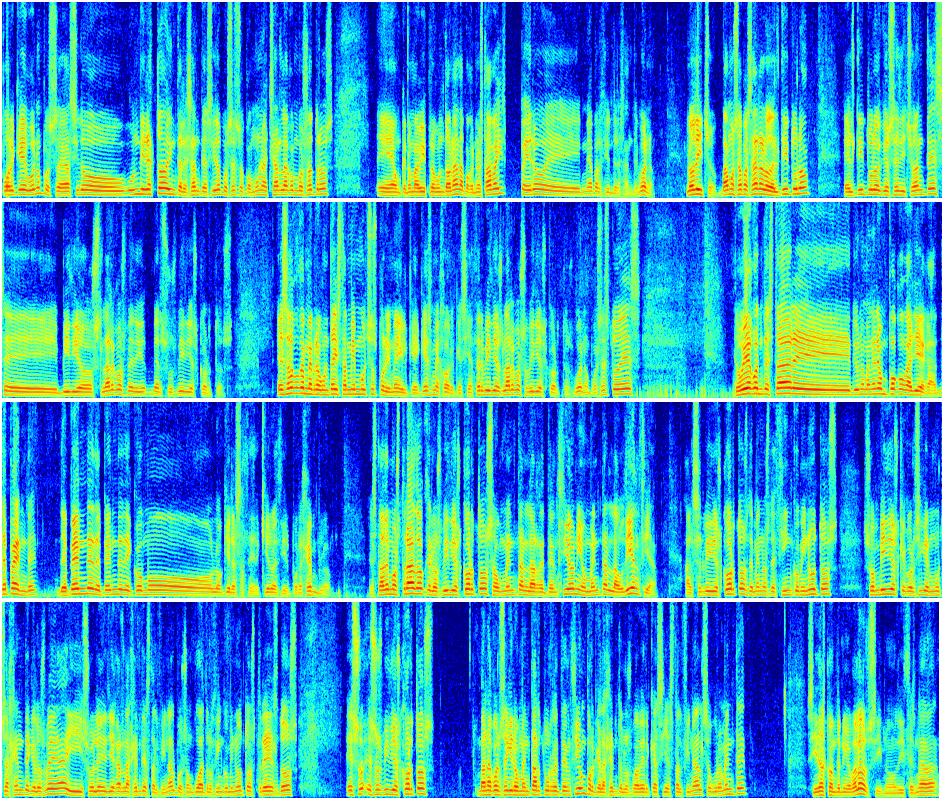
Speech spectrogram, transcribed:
porque bueno, pues ha sido un directo interesante, ha sido pues eso, como una charla con vosotros, eh, aunque no me habéis preguntado nada porque no estabais, pero eh, me ha parecido interesante. Bueno, lo dicho, vamos a pasar a lo del título. El título que os he dicho antes, eh, vídeos largos versus vídeos cortos. Es algo que me preguntáis también muchos por email, que qué es mejor, que si hacer vídeos largos o vídeos cortos. Bueno, pues esto es... Te voy a contestar eh, de una manera un poco gallega. Depende, depende, depende de cómo lo quieras hacer. Quiero decir, por ejemplo, está demostrado que los vídeos cortos aumentan la retención y aumentan la audiencia. Al ser vídeos cortos, de menos de 5 minutos, son vídeos que consiguen mucha gente que los vea y suele llegar la gente hasta el final, pues son 4 o 5 minutos, 3, 2. esos vídeos cortos van a conseguir aumentar tu retención porque la gente los va a ver casi hasta el final, seguramente. Si das contenido de valor, si no dices nada,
